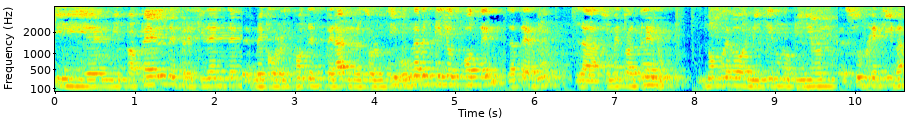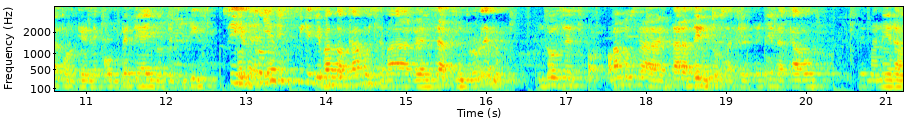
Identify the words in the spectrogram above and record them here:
Y en mi papel de presidente me corresponde esperar el resolutivo. Una vez que ellos voten la terna, la someto al pleno. No puedo emitir una opinión subjetiva porque le compete a ellos decidir. Sí, el proceso se sigue llevando a cabo y se va a realizar sin problema. Entonces, vamos a estar atentos a que se lleve a cabo de manera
